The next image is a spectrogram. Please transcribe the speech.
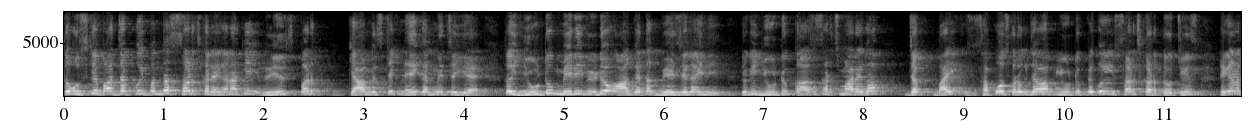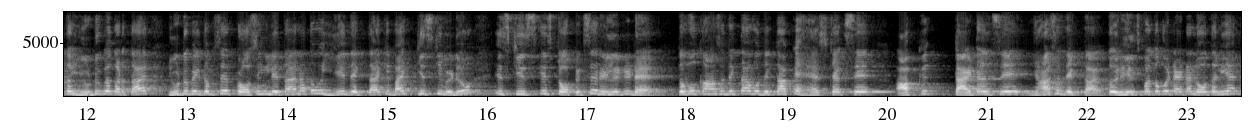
तो उसके बाद जब कोई बंदा सर्च करेगा ना कि रील्स पर क्या मिस्टेक नहीं करनी चाहिए तो YouTube मेरी वीडियो आगे तक भेजेगा ही नहीं, क्योंकि YouTube कहाँ से सर्च मारेगा? जब भाई सपोज़ करो कि जब आप YouTube पे कोई सर्च करते हो चीज़, ठीक है ना तो YouTube क्या करता है? YouTube एकदम से प्रोसिंग लेता है ना तो वो ये देखता है कि भाई किसकी वीडियो इस चीज़, इस टॉपिक से रिलेटेड है। तो वो कहाँ से देखता है? वो देखता है आपके हैशटैग से, आपके टाइटल से, यहाँ से देखता है। तो रील्स पर तो कोई टाइटल होता नहीं है,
